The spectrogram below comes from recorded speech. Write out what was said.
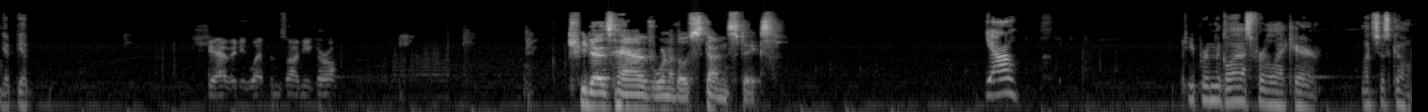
Yep, yep. Do you have any weapons on you, girl? She does have one of those stun sticks. Yeah. Keep her in the glass for all I care. Let's just go.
